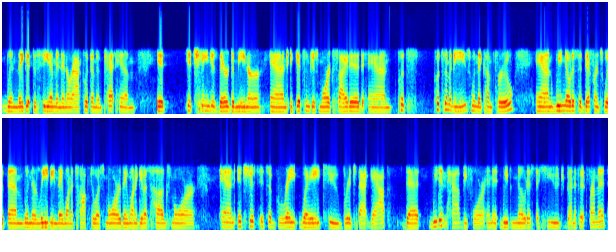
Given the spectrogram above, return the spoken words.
when they get to see him and interact with him and pet him, it it changes their demeanor and it gets them just more excited and puts puts them at ease when they come through. And we notice a difference with them when they're leaving. They want to talk to us more. They want to give us hugs more. And it's just it's a great way to bridge that gap that we didn't have before and it, we've noticed a huge benefit from it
